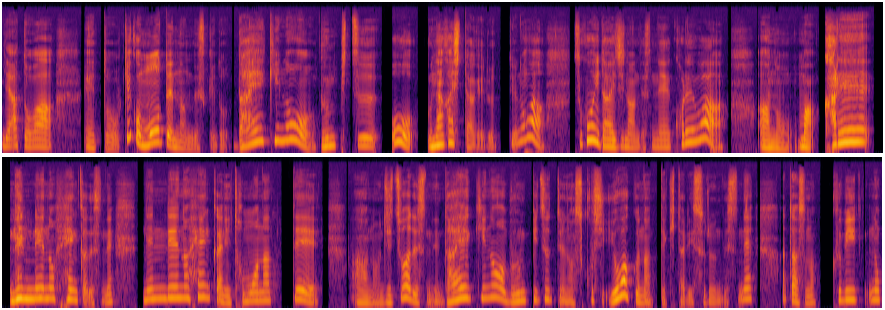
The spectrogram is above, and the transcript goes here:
であとは、えーと、結構盲点なんですけど唾液の分泌を促してあげるっていうのがすごい大事なんですね。これはあの、まあ、加齢年齢の変化ですね年齢の変化に伴ってあの実はですね唾液の分泌っていうのは少し弱くなってきたりするんですね。あとはその首の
